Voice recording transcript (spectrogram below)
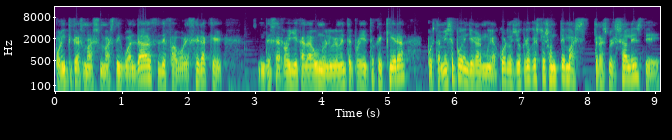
políticas más, más de igualdad, de favorecer a que desarrolle cada uno libremente el proyecto que quiera, pues también se pueden llegar muy a acuerdos. Yo creo que estos son temas transversales de,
